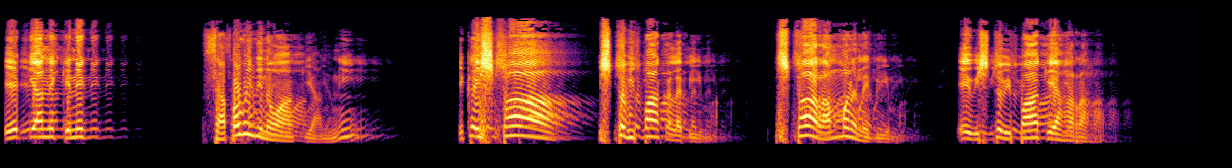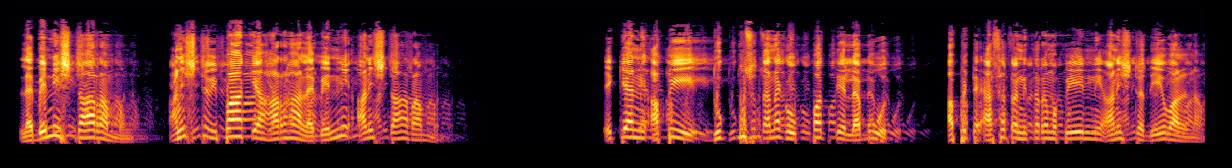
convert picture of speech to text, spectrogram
ඒ කියන්නේ කෙනෙක් සැප විඳිනවා කියන්නේ එක ඉෂ්ඨා ඉෂ්ඨ විපාක ලැබීම. ඉෂ්ඨා රම්මන ලැබීම. ඒ විෂ්ඨ විපාකය හරහා ලැබෙන්නේ ඉෂ්ඨා රම්මන. අනිෂ්ඨ විපාකය හරහා ලැබෙන්නේ අනිෂ්ඨා රම්මන. ඒ කියන්නේ අපි දුක් දුසු තැනක උප්පත්තිය ලැබුවොත් අපිට ඇසට නිතරම පේන්නේ අනිෂ්ට දේවල් නම්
